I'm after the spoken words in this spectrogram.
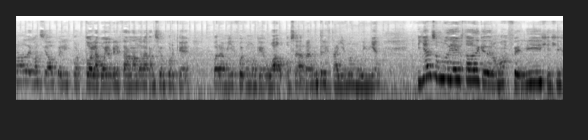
Estaba demasiado feliz por todo el apoyo que le estaban dando a la canción porque para mí fue como que wow, o sea, realmente le está yendo muy bien. Y ya el segundo día yo estaba de que de lo más feliz, jiji.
